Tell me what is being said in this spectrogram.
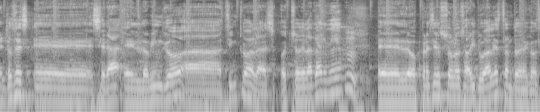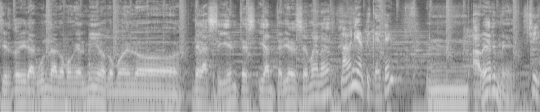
Entonces eh, será el domingo a 5 a las 8 de la tarde. Eh, los precios son los habituales, tanto en el concierto de Iracunda como en el mío, como en los de las siguientes y anteriores semanas. ¿Va a venir el piquete? Mm, a verme. Sí.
